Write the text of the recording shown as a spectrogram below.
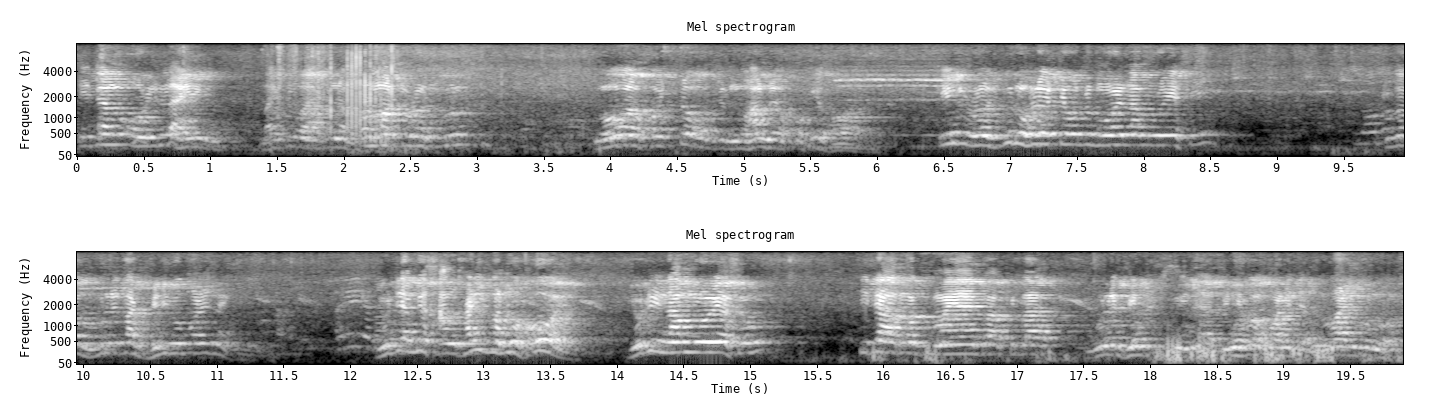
তেতিয়াহ'লে অৰ্জুন আহি বাইদেউ আপোনাৰ ব্ৰহ্মাটো ৰজগুণ মই সত্য মহান সখী হয়। কিন্তু ৰজগুণ হ'লে তেওঁতো মই নাম লৈ আছে? কিবা গুণ এটা ঘূৰিব পাৰে নেকি? যদি আমি সাংসাৰিক মানুহ হয় যদি নাম লৈ আছোঁ তেতিয়া আমাক মায়াই বা কিবা পিন্ধিব পাৰে যে নোৱাৰিব নহয়।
